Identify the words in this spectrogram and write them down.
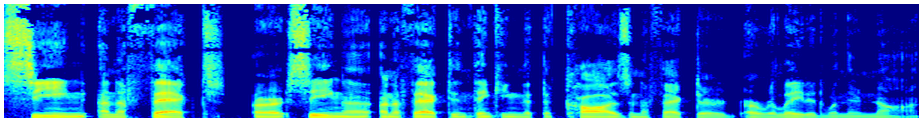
seeing an effect or seeing a, an effect and thinking that the cause and effect are, are related when they're not.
